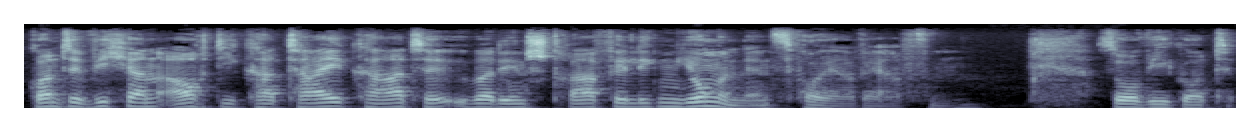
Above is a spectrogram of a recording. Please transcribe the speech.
konnte Wichern auch die Karteikarte über den straffälligen Jungen ins Feuer werfen. So wie Gott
